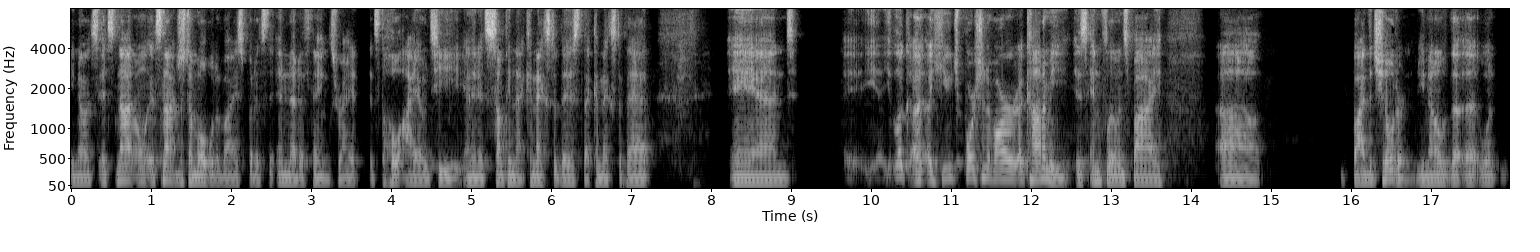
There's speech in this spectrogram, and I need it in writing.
you know it's it's not only it's not just a mobile device but it's the internet of things right it's the whole iot and then it's something that connects to this that connects to that and look, a, a, huge portion of our economy is influenced by uh, by the children. You know, the uh, when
